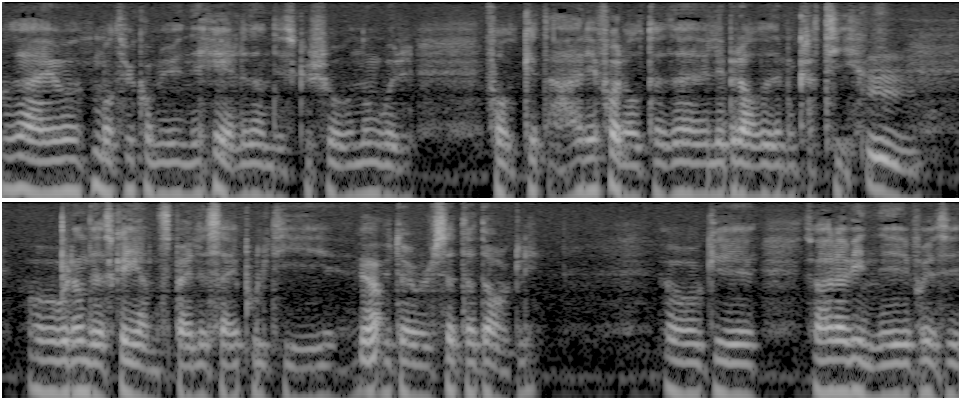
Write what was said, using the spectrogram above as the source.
Og det er jo på en måte Vi kommer jo inn i hele den diskusjonen om hvor folket er i forhold til det liberale demokratiet. Mm. Og hvordan det skal gjenspeile seg i politiutøvelse til daglig. Og eh, så her er vi inne i får jeg si,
